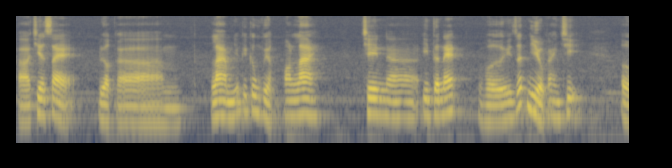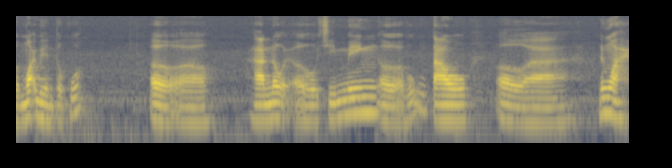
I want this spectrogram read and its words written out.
uh, chia sẻ, được uh, làm những cái công việc online trên uh, internet với rất nhiều các anh chị ở mọi miền tổ quốc ở uh, Hà Nội, ở Hồ Chí Minh, ở Vũng Tàu, ở uh, nước ngoài,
